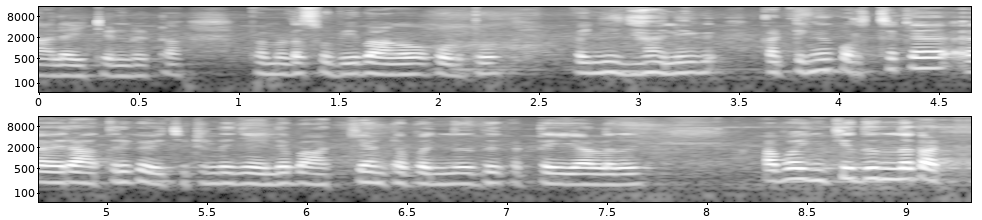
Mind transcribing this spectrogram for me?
നാലായിട്ടുണ്ട് കേട്ടോ അപ്പോൾ നമ്മുടെ സുബി ബാങ്കൊക്കെ കൊടുത്തു. അപ്പം ഇനി ഞാൻ കട്ടിങ് കുറച്ചൊക്കെ രാത്രി കഴിച്ചിട്ടുണ്ട്. ഞാൻ അതിന്റെ ബാക്കിയാണ് കേട്ടോ അപ്പോൾ ഇന്ന് ഇത് കട്ട് ചെയ്യാനുള്ളത്. അപ്പോൾ എനിക്കിതൊന്ന് കട്ട്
